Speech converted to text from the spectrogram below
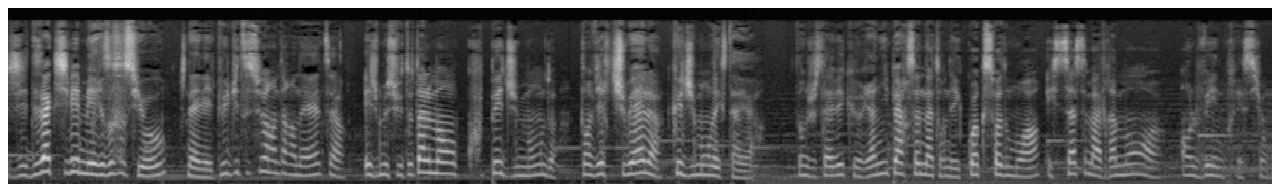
j'ai désactivé mes réseaux sociaux, je n'allais plus du tout sur Internet et je me suis totalement coupée du monde, tant virtuel que du monde extérieur. Donc je savais que rien ni personne n'attendait quoi que ce soit de moi et ça, ça m'a vraiment euh, enlevé une pression.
